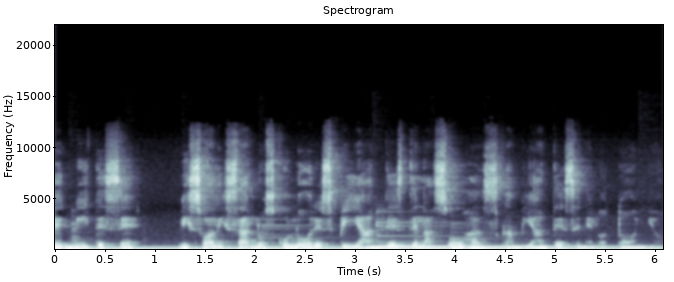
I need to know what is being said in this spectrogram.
Permítese visualizar los colores brillantes de las hojas cambiantes en el otoño.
